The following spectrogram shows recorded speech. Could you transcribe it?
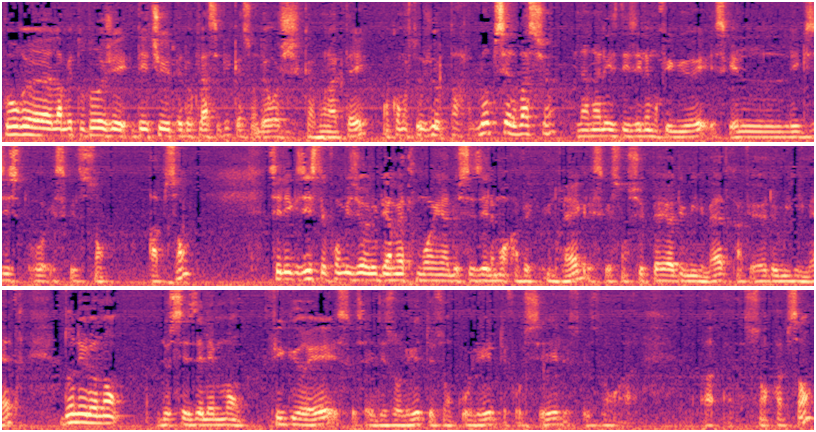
Pour euh, la méthodologie d'étude et de classification des roches carbonatées, on commence toujours par l'observation l'analyse des éléments figurés, est-ce qu'ils existent ou est-ce qu'ils sont absents. S'il existe, il faut mesurer le diamètre moyen de ces éléments avec une règle. Est-ce qu'ils sont supérieurs 2 mm, inférieurs 2 mm Donner le nom de ces éléments figurés. Est-ce que c'est des olites, des oncolites, des fossiles? Est-ce qu'ils sont, sont, absents?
